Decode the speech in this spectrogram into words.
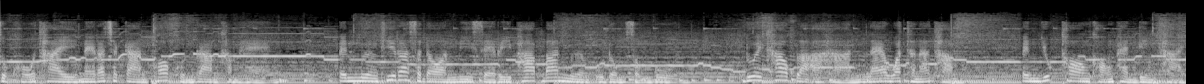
สุขโขทัยในรัชกาลพ่อขุนรามคำแหง เป็นเมืองที่ราษฎรมีเสรีภาพบ้านเมืองอุดมสมบูรณ์ ด้วยข้าวปลาอาหารและวัฒนธรรม เป็นยุคทองของแผ่นดินไทย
